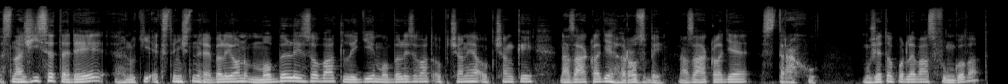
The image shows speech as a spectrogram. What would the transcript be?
Snaží se tedy hnutí Extinction Rebellion mobilizovat lidi, mobilizovat občany a občanky na základě hrozby, na základě strachu. Může to podle vás fungovat?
